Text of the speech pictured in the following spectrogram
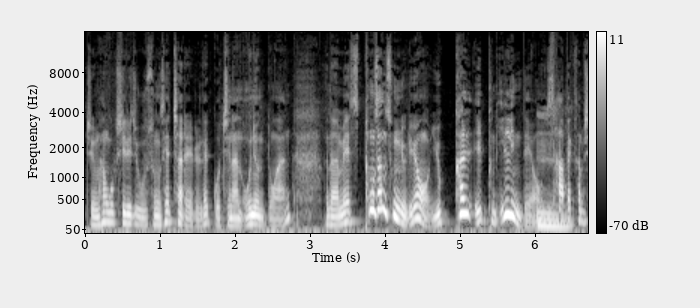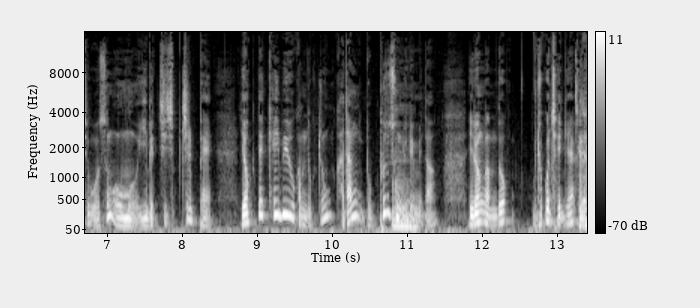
지금 한국 시리즈 우승 세 차례를 했고 지난 5년 동안 그다음에 통산 승률이요. 6할 1푼 1리인데요. 음. 435승 5무 277패. 역대 KBO 감독 중 가장 높은 승률입니다. 음. 이런 감독 무조건 재기할 네.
